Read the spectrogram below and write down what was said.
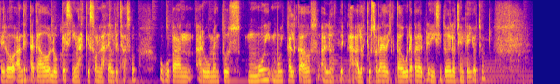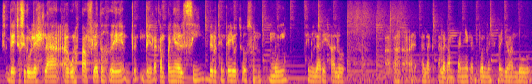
pero han destacado lo pésimas que son las del rechazo. Ocupan argumentos muy, muy calcados a los, a los que usó la dictadura para el plebiscito del 88. De hecho, si tú lees algunos panfletos de, la campaña del sí del 88, son muy similares a, lo, a, la, campaña que actualmente está llevando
